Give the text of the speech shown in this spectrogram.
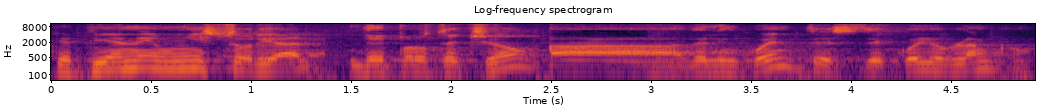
que tiene un historial de protección a delincuentes de cuello blanco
